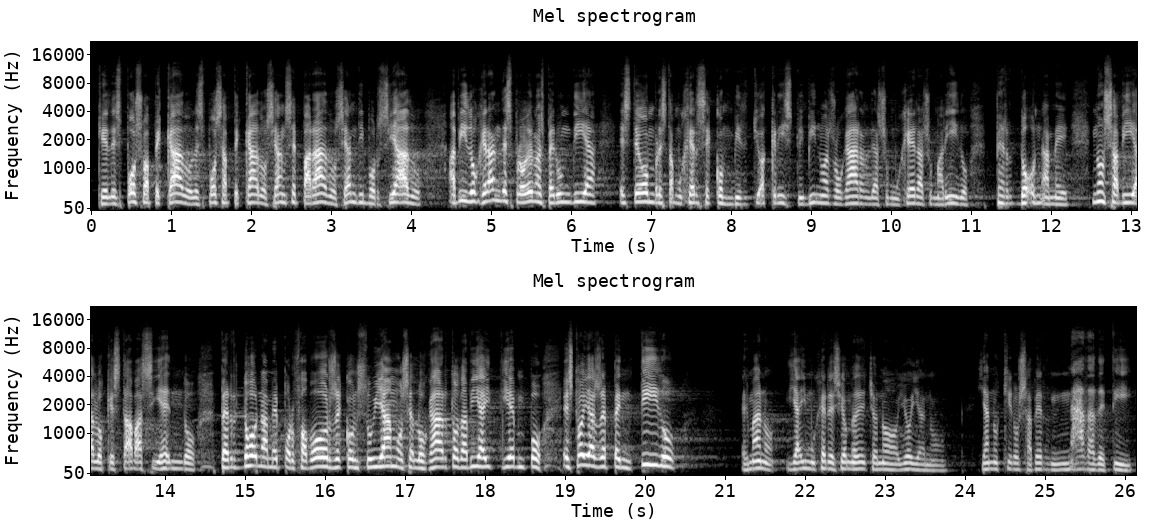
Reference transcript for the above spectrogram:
que el esposo ha pecado, la esposa ha pecado, se han separado, se han divorciado, ha habido grandes problemas, pero un día este hombre, esta mujer se convirtió a Cristo y vino a rogarle a su mujer, a su marido, perdóname, no sabía lo que estaba haciendo, perdóname por favor, reconstruyamos el hogar, todavía hay tiempo, estoy arrepentido. Hermano, y hay mujeres y hombres han dicho, no, yo ya no, ya no quiero saber nada de ti,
